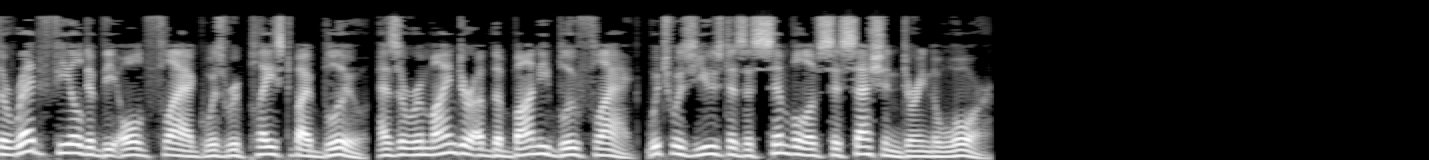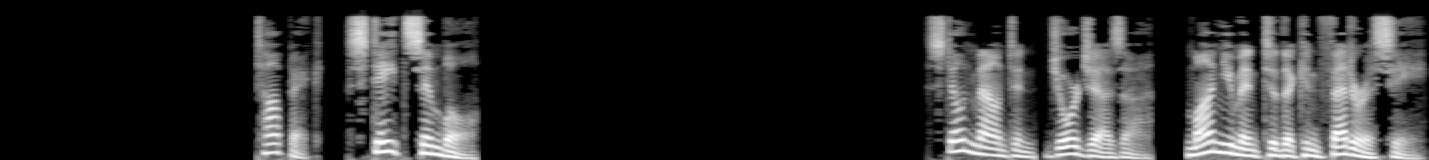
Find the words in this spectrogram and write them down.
The red field of the old flag was replaced by blue, as a reminder of the Bonnie Blue flag, which was used as a symbol of secession during the war. State symbol Stone Mountain, Georgia is a «monument to the Confederacy»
